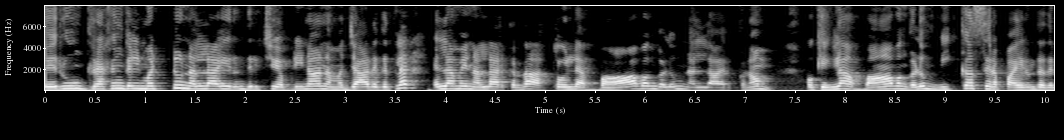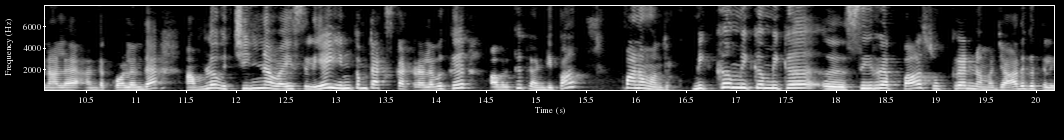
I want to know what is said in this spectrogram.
வெறும் கிரகங்கள் மட்டும் நல்லா இருந்துருச்சு அப்படின்னா நம்ம ஜாதகத்துல எல்லாமே நல்லா இருக்கிறதா அர்த்தம் இல்லை. பாவங்களும் நல்லா இருக்கணும். ஓகேங்களா? பாவங்களும் மிக சிறப்பாக இருந்ததுனால அந்த குழந்தை அவ்வளவு சின்ன வயசுலயே இன்கம் டேக்ஸ் கட்டுற அளவுக்கு அவருக்கு கண்டிப்பாக பணம் வந்திருக்கும். மிக்க மிக்க மிக்க சிறப்பாக சுக்ரன் நம்ம ஜாதகத்தில்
